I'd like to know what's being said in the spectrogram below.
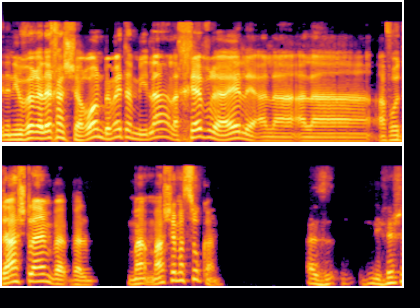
אני עובר אליך, שרון, באמת המילה על החבר'ה האלה, על, ה, על העבודה שלהם ועל מה, מה שהם עשו כאן. אז לפני, ש...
